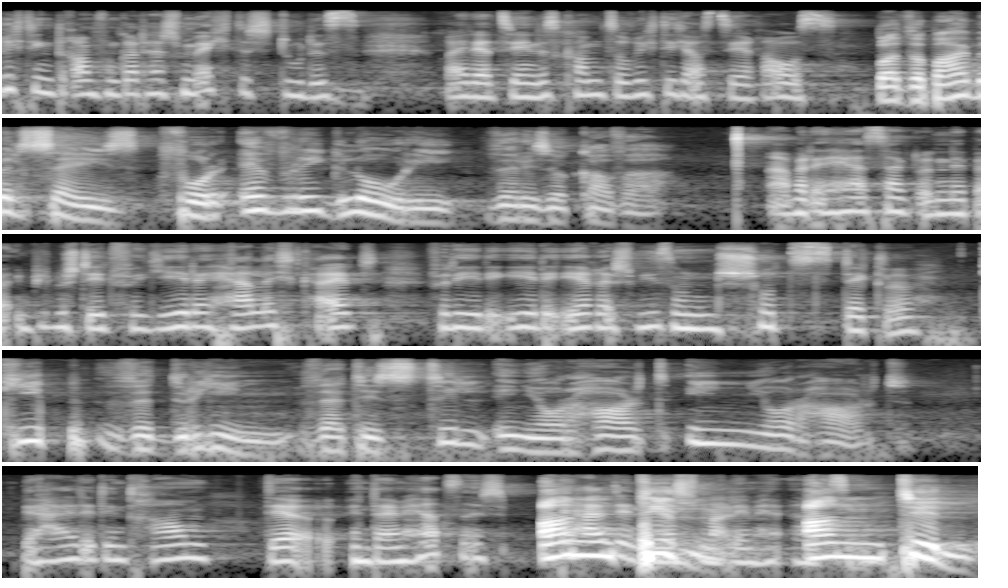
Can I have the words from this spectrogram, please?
richtigen Traum von Gott hast, möchtest du das weiter erzählen. Das kommt so richtig aus dir raus. But the Bible says, for every glory, there is a cover. Aber der Herr sagt, und in der Bibel steht, für jede Herrlichkeit, für jede, jede Ehre ist wie so ein Schutzdeckel. Keep the dream that is still in your heart in your heart Behalte den Traum, der in deinem Herzen ist, behalte den until, erstmal im Herzen, until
